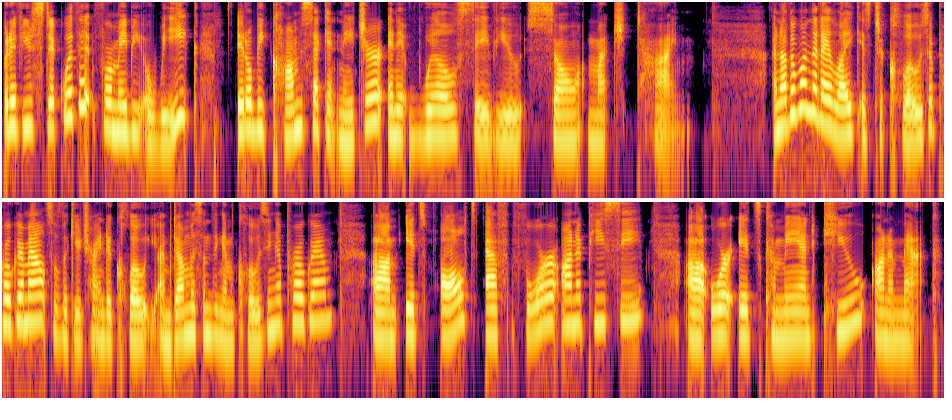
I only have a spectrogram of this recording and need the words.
but if you stick with it for maybe a week, it'll become second nature and it will save you so much time. Another one that I like is to close a program out. So like you're trying to close, I'm done with something, I'm closing a program. Um, it's Alt F4 on a PC, uh, or it's Command Q on a Mac.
